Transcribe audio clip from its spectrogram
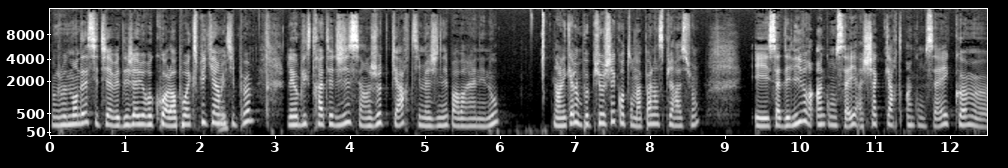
Donc je me demandais si tu y avais déjà eu recours. Alors pour expliquer un Oui. petit peu, les Oblique Strategies, c'est un jeu de cartes imaginé par Brian Eno dans lesquels on peut piocher quand on n'a pas l'inspiration. Et ça délivre un conseil, à chaque carte un conseil, comme euh,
